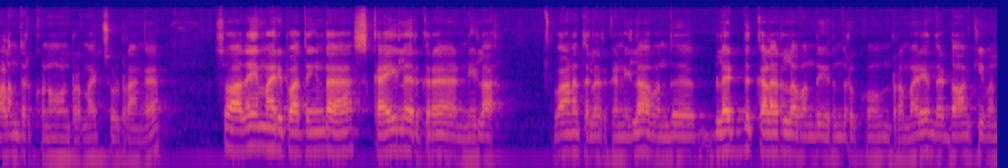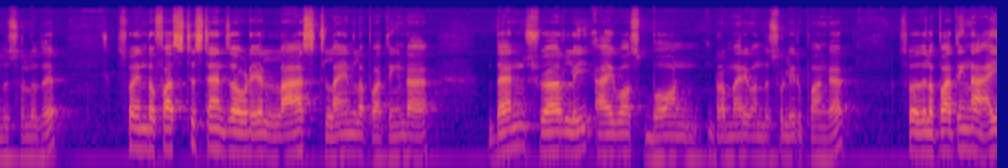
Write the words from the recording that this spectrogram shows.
வளர்ந்துருக்கணுன்ற மாதிரி சொல்கிறாங்க ஸோ அதே மாதிரி பார்த்திங்கன்னா ஸ்கையில் இருக்கிற நிலா வானத்தில் இருக்க நிலா வந்து பிளட் கலரில் வந்து இருந்திருக்குன்ற மாதிரி அந்த டாங்கி வந்து சொல்லுது. ஸோ இந்த ஃபஸ்ட்டு ஸ்டான்ஸாவுடைய லாஸ்ட் லைனில் பார்த்தீங்கன்னா தென் ஷுவர்லி ஐ வாஸ் போன்ன்ற மாதிரி வந்து சொல்லியிருப்பாங்க. ஸோ இதில் பார்த்தீங்கன்னா ஐ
